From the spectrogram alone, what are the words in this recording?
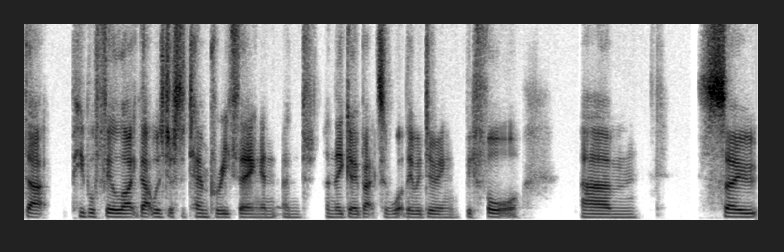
that people feel like that was just a temporary thing and and and they go back to what they were doing before. Um, so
